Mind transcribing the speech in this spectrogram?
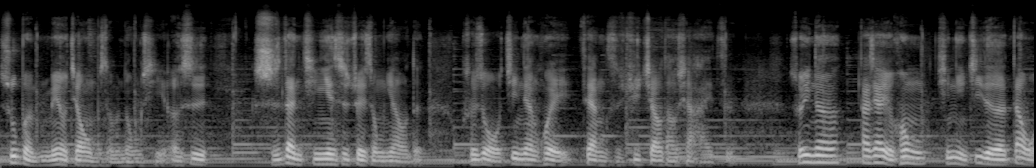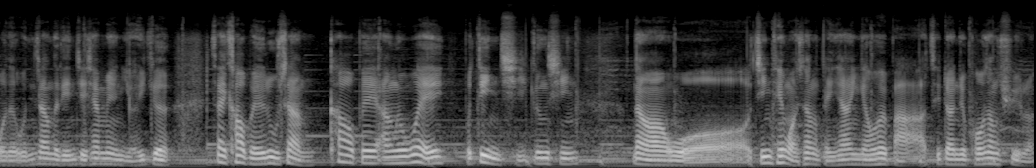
书本没有教我们什么东西，而是实战经验是最重要的。所以说我尽量会这样子去教导小孩子。所以呢，大家有空，请你记得到我的文章的链接下面有一个在靠背的路上，靠背 on the way 不定期更新。那我今天晚上等一下应该会把这段就 po 上去了。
